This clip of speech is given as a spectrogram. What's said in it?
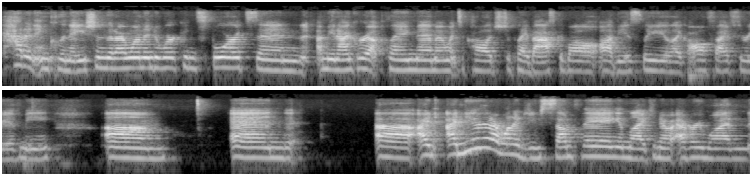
had an inclination that I wanted to work in sports. And I mean, I grew up playing them. I went to college to play basketball, obviously, like all five, three of me. Um, and uh, I, I knew that I wanted to do something. And like, you know, everyone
